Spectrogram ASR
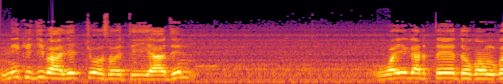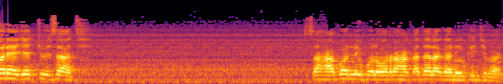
ni kijibaa jechuu osoo itti yaadin wayi gartee dogongore jechuu isaati sahaabonni kun warra haqa dalagan hin kijiban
